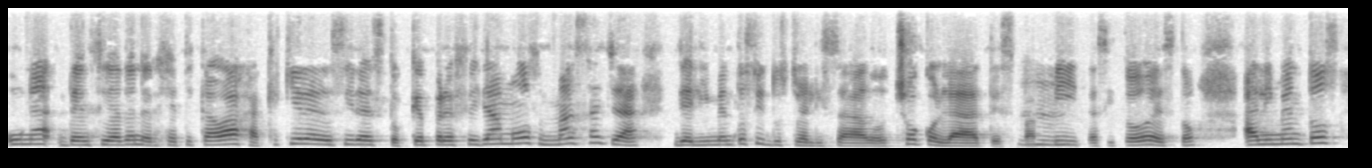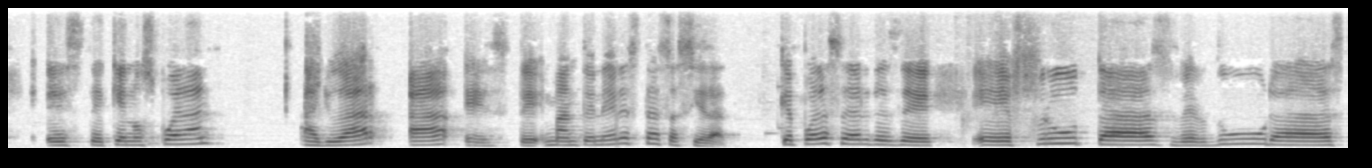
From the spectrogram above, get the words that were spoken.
una densidad energética baja. ¿Qué quiere decir esto? Que prefiramos más allá de alimentos industrializados, chocolates, papitas y todo esto, alimentos este, que nos puedan ayudar a este, mantener esta saciedad que puede ser desde eh, frutas, verduras,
